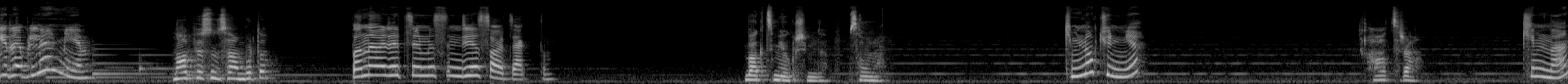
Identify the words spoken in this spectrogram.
Girebilir miyim? Ne yapıyorsun sen burada? Bana öğretir misin diye soracaktım. Vaktim yok şimdi. Sonra. Kimin o künye? Hatıra. Kimden?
